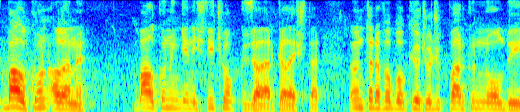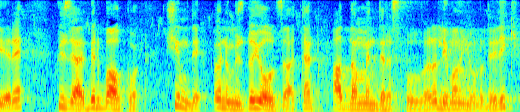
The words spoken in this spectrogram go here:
balkon alanı. Balkonun genişliği çok güzel arkadaşlar. Ön tarafa bakıyor çocuk parkının olduğu yere. Güzel bir balkon. Şimdi önümüzde yol zaten. Adnan Menderes Bulvarı, liman yolu dedik.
